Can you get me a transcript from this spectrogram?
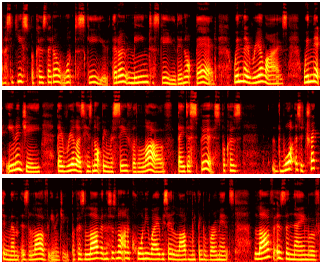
And I said, Yes, because they don't want to scare you. They don't mean to scare you. They're not bad. When they realize, when that energy they realize has not been received with love, they disperse because what is attracting them is love energy because love and this is not in a corny way we say love and we think of romance love is the name of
